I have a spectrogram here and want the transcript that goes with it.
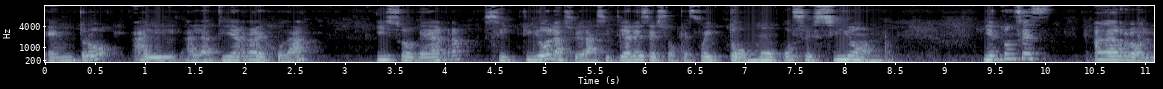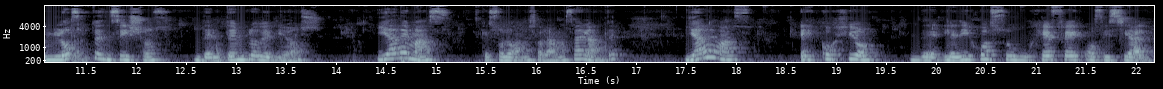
entró a la tierra de Judá hizo guerra, sitió la ciudad. Sitiar es eso, que fue y tomó posesión. Y entonces agarró los utensilios del templo de Dios y además, que eso lo vamos a hablar más adelante, y además escogió, le dijo a su jefe oficial,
